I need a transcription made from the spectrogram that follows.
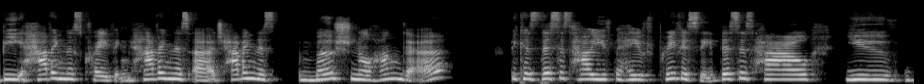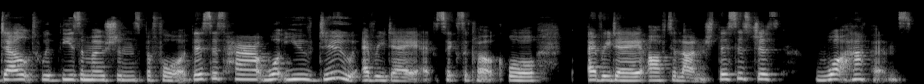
be having this craving, having this urge, having this emotional hunger because this is how you've behaved previously. This is how you've dealt with these emotions before. This is how what you do every day at six o'clock or every day after lunch. This is just what happens.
